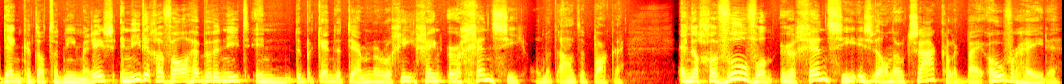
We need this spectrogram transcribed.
denken dat het niet meer is. In ieder geval hebben we niet in de bekende terminologie geen urgentie om het aan te pakken. En dat gevoel van urgentie is wel noodzakelijk bij overheden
